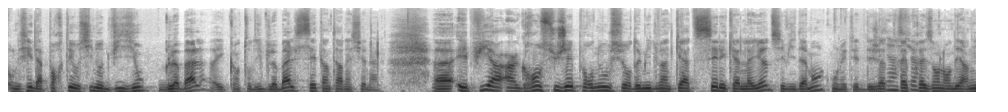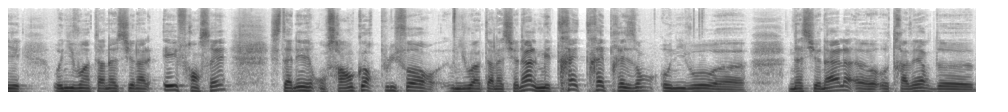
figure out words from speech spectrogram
on essaie d'apporter aussi notre vision globale, et quand on dit global, c'est international. et puis, un, un, grand sujet pour nous sur 2024, c'est les Cannes Lions, évidemment, qu'on était déjà très présent l'an dernier au niveau international et français. Cette année, on sera encore plus fort au niveau international, mais très très présent au niveau euh, national, euh, au travers de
